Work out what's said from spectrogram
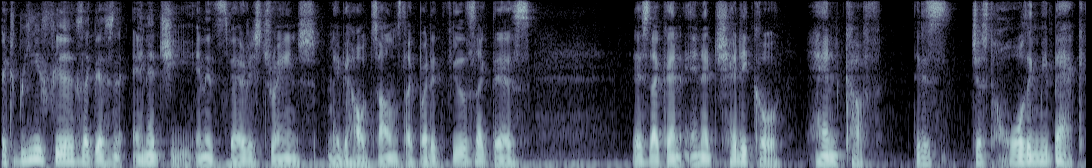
it really feels like there's an energy and it's very strange maybe how it sounds like but it feels like there's there's like an energetical handcuff that is just holding me back.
